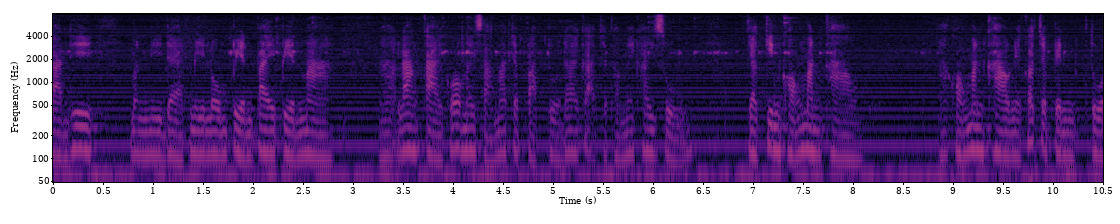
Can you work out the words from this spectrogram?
การที่มันมีแดดมีลมเปลี่ยนไปเปลี่ยนมานะร่างกายก็ไม่สามารถจะปรับตัวได้ก็อาจจะทำให้ไข้สูง อย่ากกินของมันคาวนะของมันคาวเนี่ยก็จะเป็นตัว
